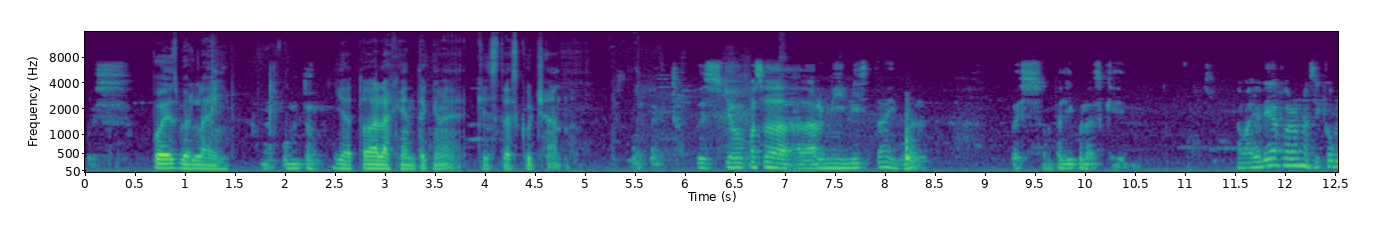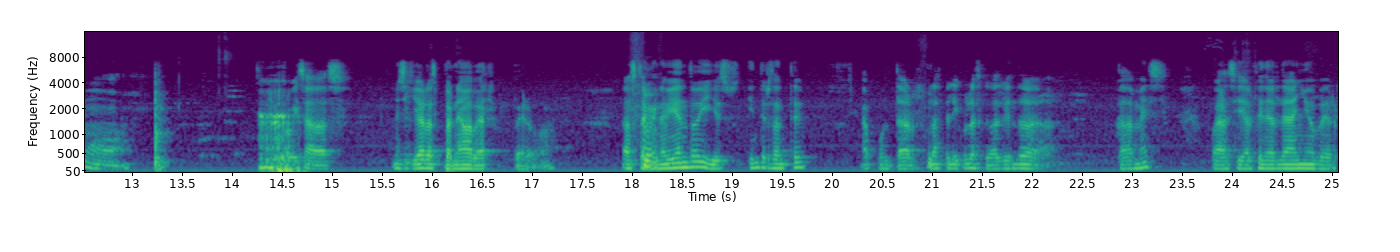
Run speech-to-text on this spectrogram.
Pues. Puedes verla ahí. Me apunto. Y a toda la gente que, me, que está escuchando. Perfecto. Pues yo paso a, dar mi lista. Igual. Pues son películas que. La mayoría fueron así como. improvisadas. Ni siquiera las planeaba ver, pero. Las terminé viendo y es interesante apuntar las películas que vas viendo cada mes para así al final de año ver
